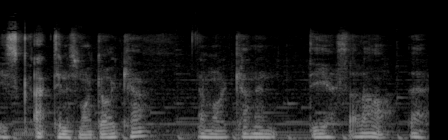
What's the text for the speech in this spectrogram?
is acting as my guide cam and my Canon DSLR there.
